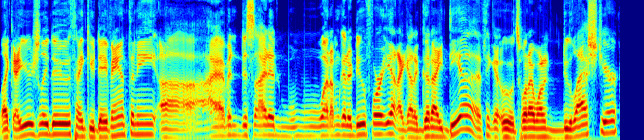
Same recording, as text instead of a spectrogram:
like I usually do. Thank you, Dave Anthony. Uh, I haven't decided what I'm going to do for it yet. I got a good idea. I think it's what I wanted to do last year.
